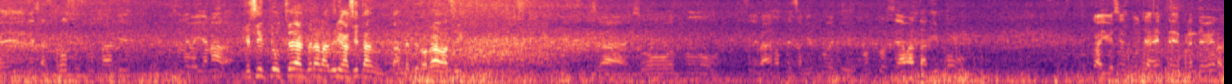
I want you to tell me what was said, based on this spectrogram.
Es desastroso, eso está que no se le veía nada. ¿Qué sintió usted al ver a la Virgen así tan, tan deteriorada así? O sea, eso, eso se le van los pensamientos de que de pronto sea vandalismo. Hay veces mucha gente prende velas.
